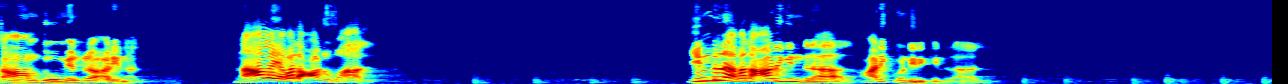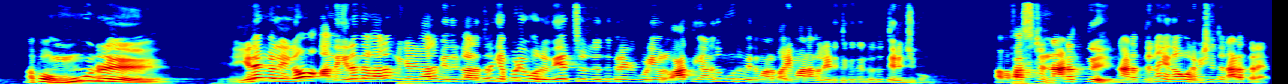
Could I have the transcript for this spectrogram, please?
தாம் தூம் என்று ஆடினாள். நாளை அவள் ஆடுவாள். இன்று அவள் ஆடுகின்றாள் ஆடிக்கொண்டிருக்கின்றாள். அப்போ மூன்று இடங்களிலும் அந்த இறந்த காலம் நிகழ்காலம் எதிர்காலத்தில் எப்படி ஒரு வேர்ச்சொல்ல இருந்து பிறக்கக்கூடிய ஒரு வார்த்தையானது மூன்று விதமான பரிமாணங்கள் எடுத்துக்குதுன்றது தெரிஞ்சுக்கோங்க. அப்ப ஃபர்ஸ்ட் நடத்து நடத்துனா ஏதோ ஒரு விஷயத்தை நடத்துற.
